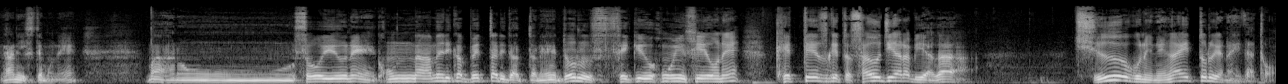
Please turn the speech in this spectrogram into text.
何してもね。まあ、あのー、そういうね、こんなアメリカべったりだったね、ドル石油本位制をね、決定づけたサウジアラビアが、中国に寝返っとるやないかと。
